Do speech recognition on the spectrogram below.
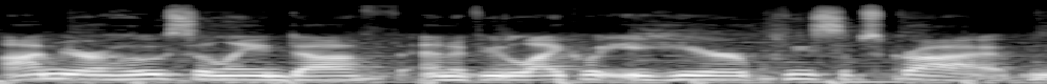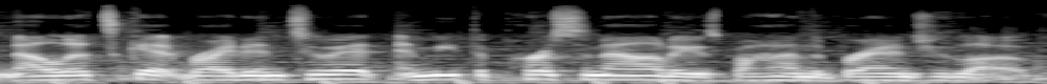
I'm your host, Elayne Duff, and if you like what you hear, please subscribe. Now, let's get right into it and meet the personalities behind the brands you love.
